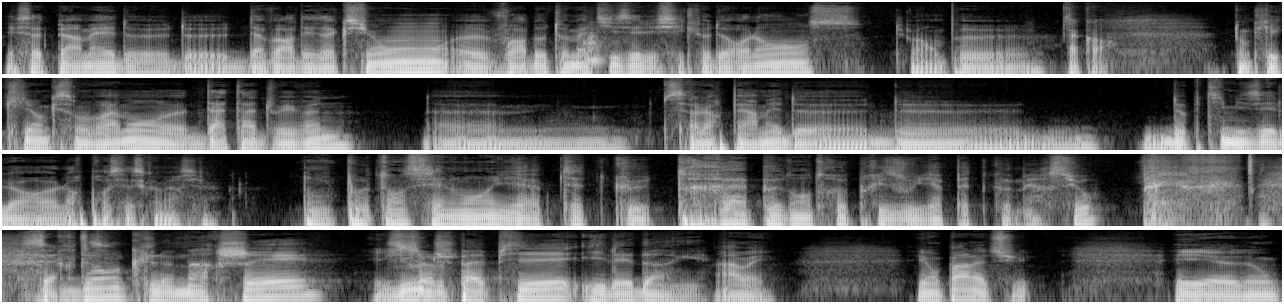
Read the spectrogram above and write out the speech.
Et ça te permet de de- d'avoir des actions, euh, voire d'automatiser les cycles de relance. Tu vois, on peut. D'accord. Donc les clients qui sont vraiment data driven, euh, ça leur permet de de- d'optimiser leur leur process commercial. Donc potentiellement, il y a peut-être que très peu d'entreprises où il n'y a pas de commerciaux. Certes. Donc le marché, sur le papier, il est dingue. Ah ouais. Et on parle là-dessus. Et euh, donc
